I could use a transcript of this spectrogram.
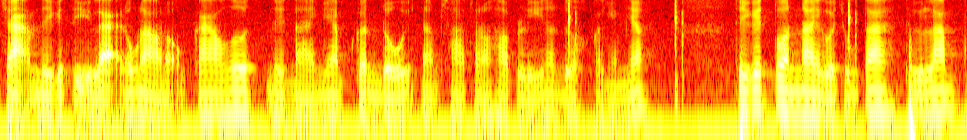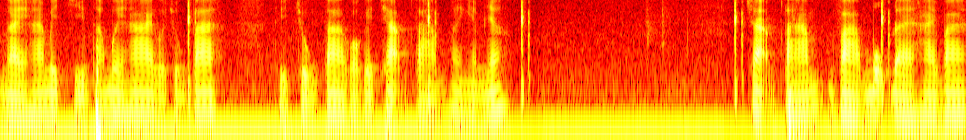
Chạm thì cái tỷ lệ lúc nào nó cũng cao hơn, nên là anh em cân đối làm sao cho nó hợp lý là được anh em nhé. Thì cái tuần này của chúng ta, thứ năm, ngày 29 tháng 12 của chúng ta, thì chúng ta có cái chạm 8 anh em nhé. Chạm 8 và bộ đề 23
